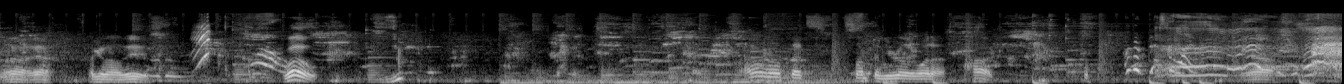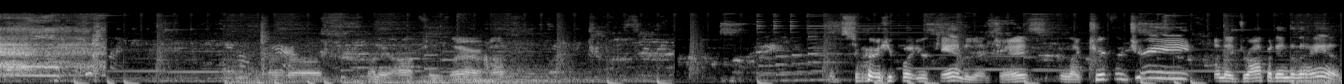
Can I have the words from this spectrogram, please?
Oh yeah, look at all these. Whoa! I don't know if that's something you really want to hug. Plenty of options there, huh? It's where you put your candy in, Chase. You're like, trick or treat! And they drop it into the hand.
